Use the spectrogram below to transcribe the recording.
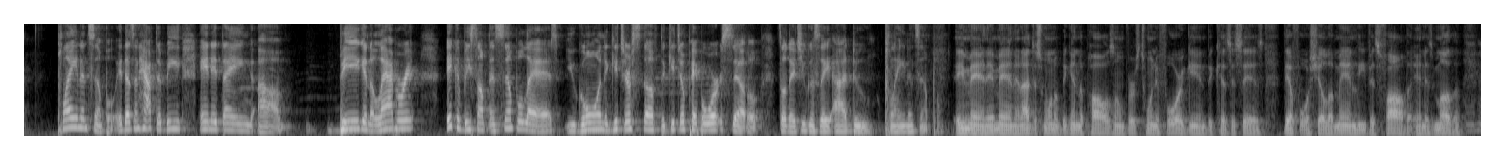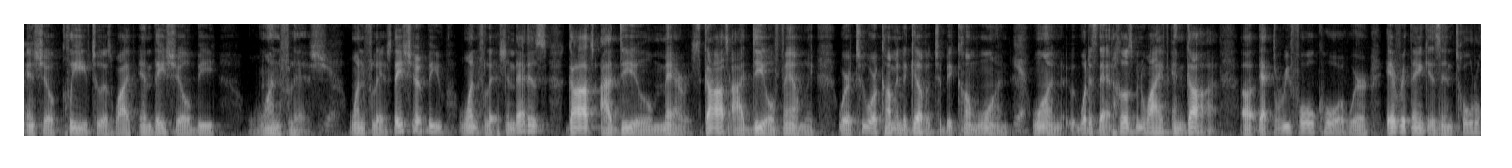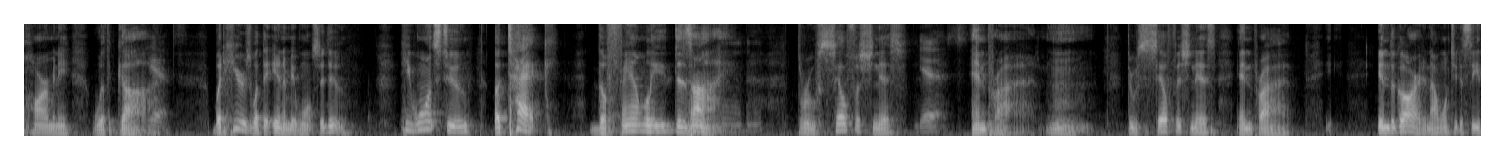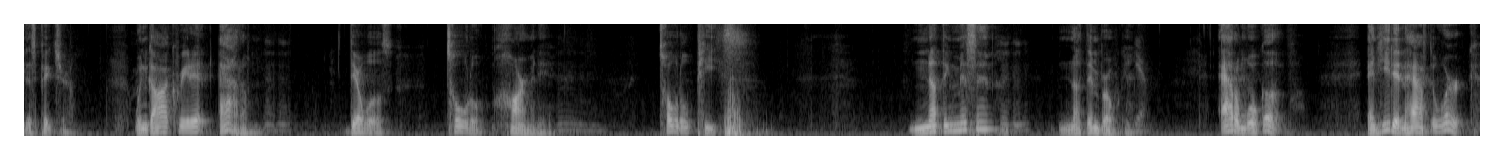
Plain and simple. It doesn't have to be anything um, big and elaborate. It can be something simple as you going to get your stuff to get your paperwork settled so that you can say, I do, plain and simple. Amen, amen. And I just want to begin to pause on verse 24 again because it says, Therefore shall a man leave his father and his mother mm-hmm. and shall cleave to his wife, and they shall be one flesh. Yeah one flesh. They shall be one flesh. And that is God's ideal marriage, God's ideal family, where two are coming together to become one. Yeah. One, what is that? Husband, wife, and God. Uh, that threefold core where everything is in total harmony with God. Yes. But here's what the enemy wants to do he wants to attack the family design through selfishness yes. and pride. Mm. Through selfishness and pride. In the garden, I want you to see this picture. When God created Adam, mm-hmm. there was total harmony, mm. total peace. Nothing missing, mm-hmm. nothing broken. Yeah. Adam woke up and he didn't have to work.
